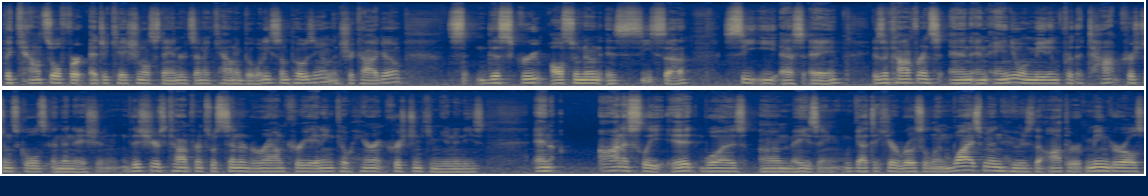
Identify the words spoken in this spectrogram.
the Council for Educational Standards and Accountability Symposium in Chicago. This group, also known as CESA, CESA, is a conference and an annual meeting for the top Christian schools in the nation. This year's conference was centered around creating coherent Christian communities, and honestly, it was amazing. We got to hear Rosalind Wiseman, who is the author of Mean Girls,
